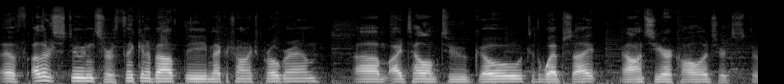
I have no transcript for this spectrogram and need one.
If other students are thinking about the mechatronics program, um, I tell them to go to the website on Sierra College, it's the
